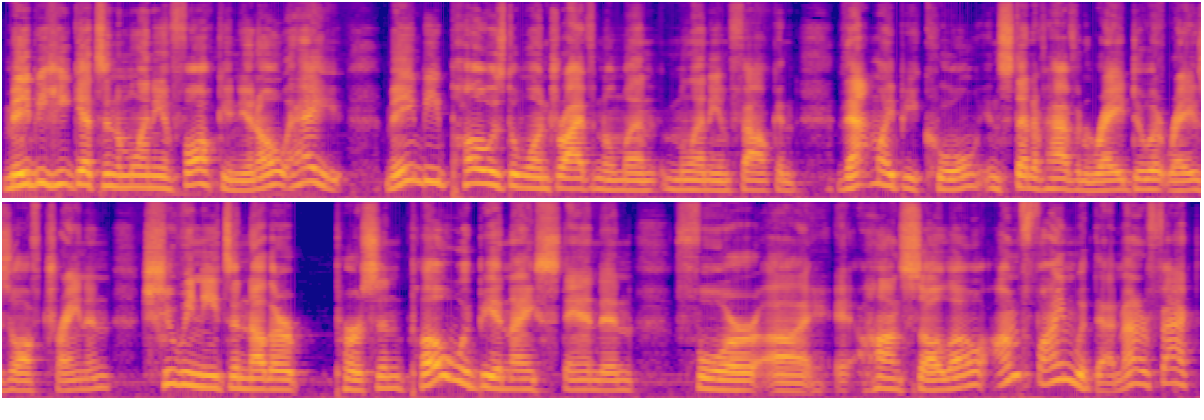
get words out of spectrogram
Maybe he gets in the Millennium Falcon, you know? Hey, maybe Poe is the one driving the Millennium Falcon. That might be cool. Instead of having Rey do it, Rey's off training. Chewie needs another person. Poe would be a nice stand-in for uh, Han Solo. I'm fine with that. Matter of fact,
